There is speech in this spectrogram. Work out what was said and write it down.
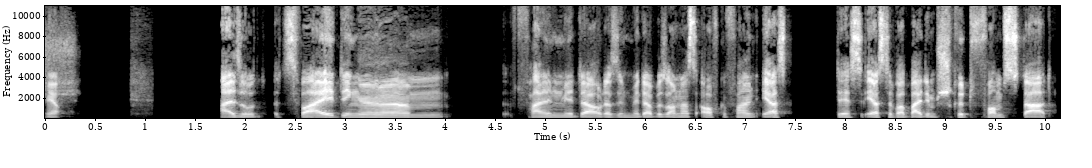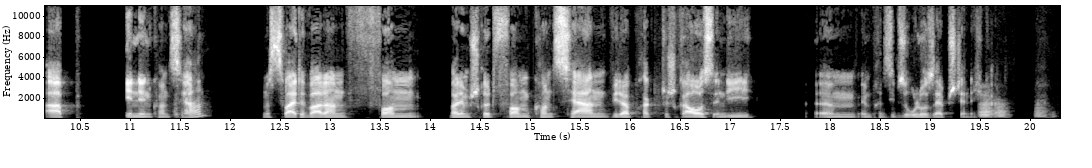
ja. Also, zwei Dinge ähm, fallen mir da oder sind mir da besonders aufgefallen. Erst, das erste war bei dem Schritt vom Start-up in den Konzern. Und das zweite war dann vom bei dem Schritt vom Konzern wieder praktisch raus in die ähm, im Prinzip Solo-Selbstständigkeit. Mhm. Mhm.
